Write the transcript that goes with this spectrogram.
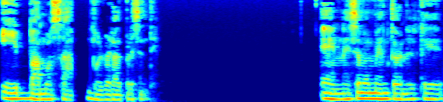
Y vamos a volver al presente. En ese momento en el que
